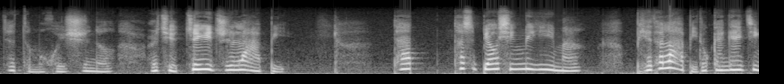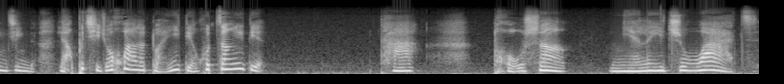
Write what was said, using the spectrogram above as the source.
这怎么回事呢？而且这一支蜡笔，它它是标新立异吗？别的蜡笔都干干净净的，了不起就画了短一点或脏一点。他头上粘了一只袜子。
